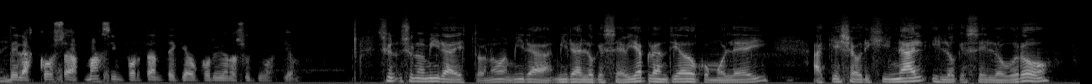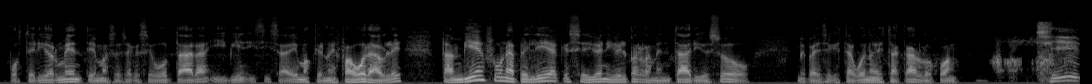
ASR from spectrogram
de las cosas más importantes que ha ocurrido en los últimos tiempos. Si uno, si uno mira esto, ¿no? Mira, mira lo que se había planteado como ley, aquella original y lo que se logró posteriormente, más allá que se votara, y bien, y si sabemos que no es favorable, también fue una pelea que se dio a nivel parlamentario. Eso me parece que está bueno destacarlo, Juan. Sí,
